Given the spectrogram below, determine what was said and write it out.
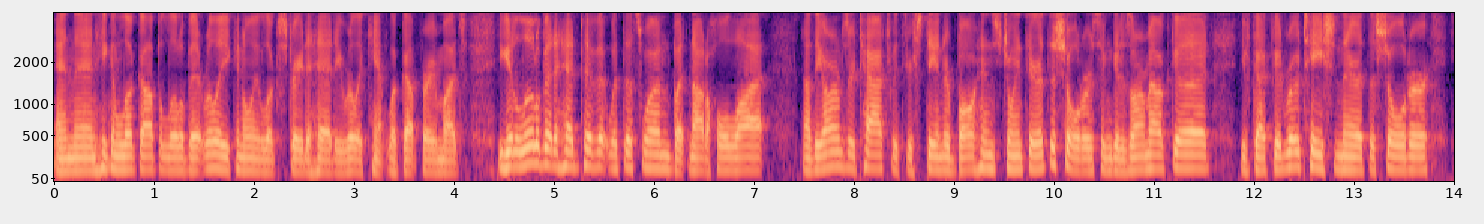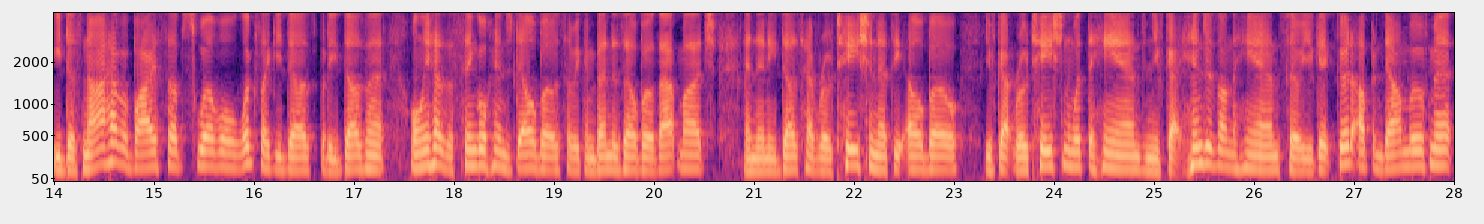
and then he can look up a little bit really he can only look straight ahead he really can't look up very much you get a little bit of head pivot with this one but not a whole lot now the arms are attached with your standard ball hinge joint there at the shoulder, so you can get his arm out good. You've got good rotation there at the shoulder. He does not have a bicep swivel. Looks like he does, but he doesn't. Only has a single hinged elbow, so he can bend his elbow that much. And then he does have rotation at the elbow. You've got rotation with the hands, and you've got hinges on the hands, so you get good up and down movement,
